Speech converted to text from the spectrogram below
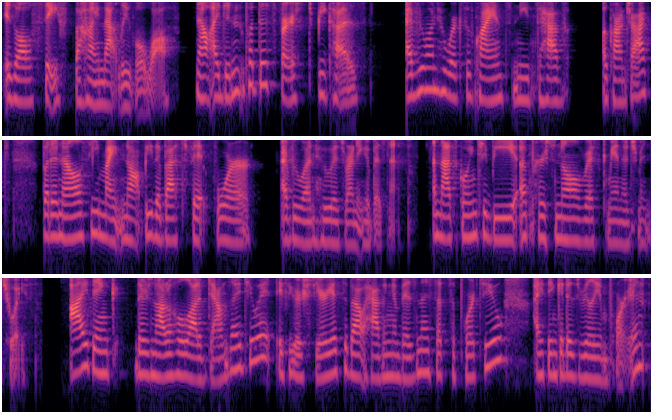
is all safe behind that legal wall. Now, I didn't put this first because everyone who works with clients needs to have a contract, but an LLC might not be the best fit for everyone who is running a business. And that's going to be a personal risk management choice. I think there's not a whole lot of downside to it. If you're serious about having a business that supports you, I think it is really important.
